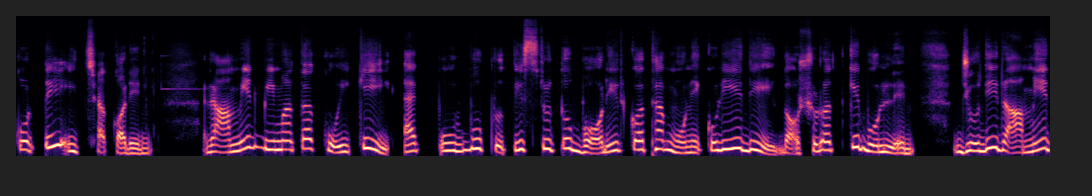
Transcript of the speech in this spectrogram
করতে ইচ্ছা করেন। রামের বিমাতা কৈকেই এক পূর্ব প্রতিশ্রুত বরের কথা মনে করিয়ে দিয়ে দশরথকে বললেন, যদি রামের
